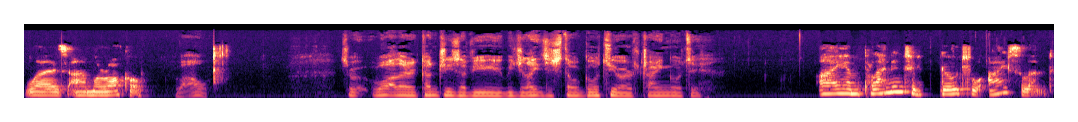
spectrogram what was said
was uh, Morocco. Wow. So, what other countries have you? Would you like to still go to or try and go to? I am planning to go to Iceland.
